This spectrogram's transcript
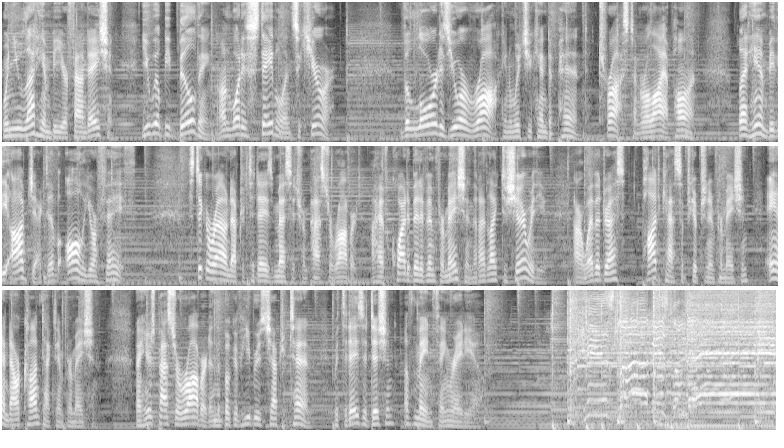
When you let him be your foundation, you will be building on what is stable and secure. The Lord is your rock in which you can depend, trust, and rely upon. Let him be the object of all your faith. Stick around after today's message from Pastor Robert. I have quite a bit of information that I'd like to share with you our web address, podcast subscription information, and our contact information. Now, here's Pastor Robert in the book of Hebrews, chapter 10, with today's edition of Main Thing Radio. His love is the main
